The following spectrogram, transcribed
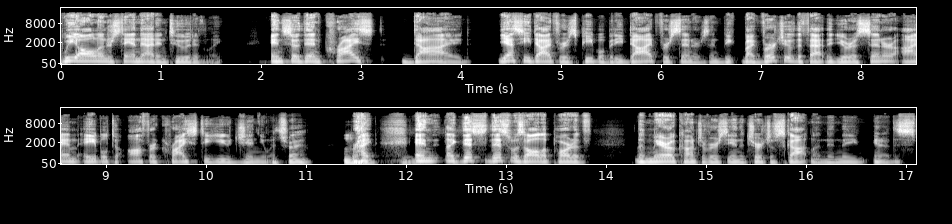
We all understand that intuitively. And so then christ died. Yes he died for his people but he died for sinners. And be, by virtue of the fact that you're a sinner i am able to offer christ to you genuine That's right. Mhm. right and like this this was all a part of the marrow controversy in the church of scotland in the you know this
